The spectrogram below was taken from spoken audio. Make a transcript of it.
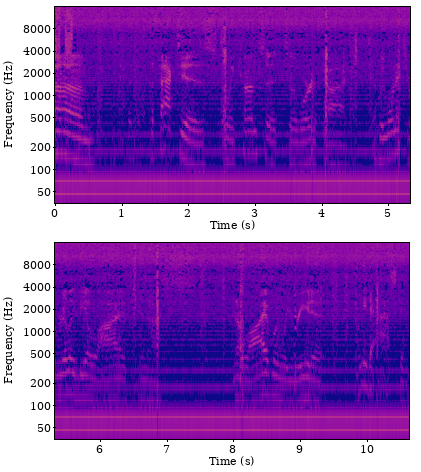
um, the, the fact is, when we come to, to the Word of God, if we want it to really be alive in us, and alive when we read it, we need to ask Him.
